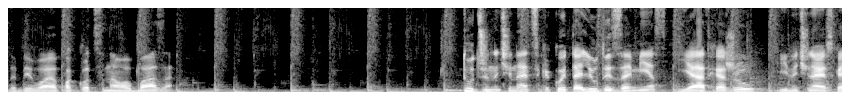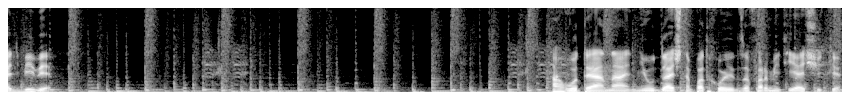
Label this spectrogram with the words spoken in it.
добиваю покоцанного база. Тут же начинается какой-то лютый замес, я отхожу и начинаю искать Биби. А вот и она неудачно подходит зафармить ящики.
